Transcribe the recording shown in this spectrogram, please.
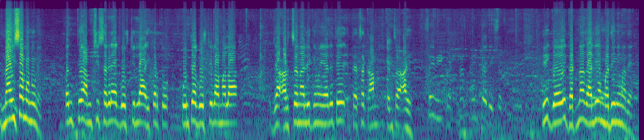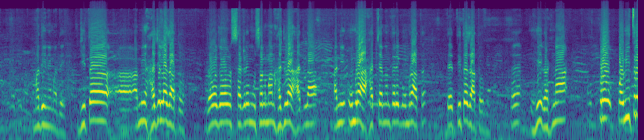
नाहीसा म्हणून आहे. पण ते आमची सगळ्या गोष्टीला हे करतो. कोणत्या गोष्टीला आम्हाला ज्या अडचण आली किंवा याले ते त्याचं काम त्यांचं आहे. साहेब ही घटना कोणत्या देशात? ही ग ही घटना झाली आहे मदिनीमध्ये. मदिनीमध्ये. जिथं अं, आम्ही हजला जातो. जवळजवळ सगळे मुसलमान हजला हजला आणि उमरा हजच्या नंतर एक उमरा होतं. ते तिथं जातो मी. तर ही घटना प्र पवित्र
